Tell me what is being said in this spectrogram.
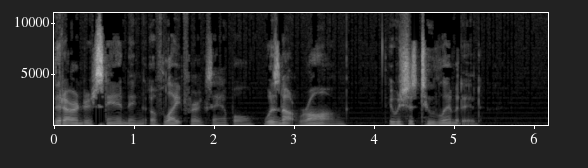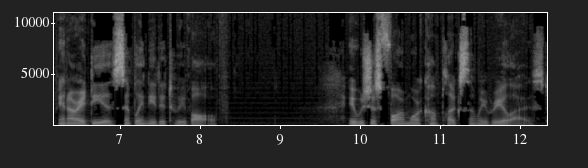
That our understanding of light, for example, was not wrong, it was just too limited, and our ideas simply needed to evolve. It was just far more complex than we realized.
